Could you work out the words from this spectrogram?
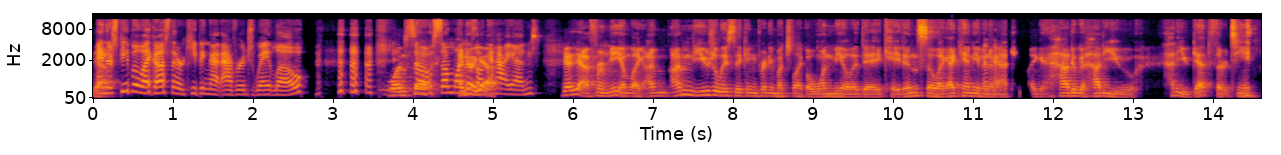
Yeah. And there's people like us that are keeping that average way low. So so- someone know, is on yeah. the high end. Yeah, yeah. For me, I'm like I'm I'm usually sticking pretty much like a one meal a day cadence. So like I can't even Okay. imagine like how do how do you how do you get 13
